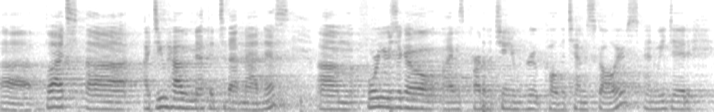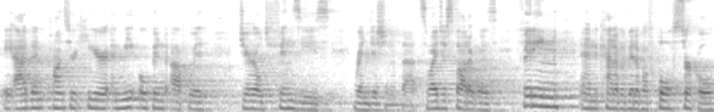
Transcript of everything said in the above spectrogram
Uh, but uh, I do have a method to that madness. Um, four years ago, I was part of a chamber group called the Thames Scholars, and we did a Advent concert here, and we opened up with Gerald Finzi's rendition of that. So I just thought it was fitting and kind of a bit of a full circle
